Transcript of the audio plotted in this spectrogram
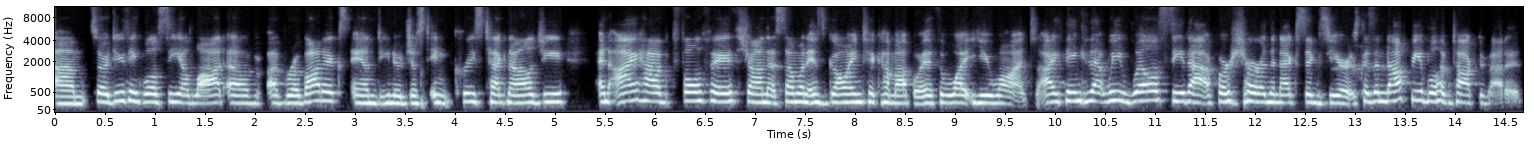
Um, so I do think we'll see a lot of, of robotics and you know just increased technology and I have full faith, Sean, that someone is going to come up with what you want. I think that we will see that for sure in the next six years because enough people have talked about it.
